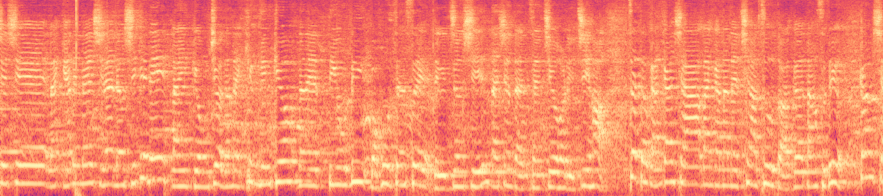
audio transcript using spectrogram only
谢谢，来今日呢是咱刘氏吉呢来恭祝咱的庆元宫，咱的张李国父先生刘尊神来向咱千秋贺日子哈。再度感感谢咱跟咱的请出大哥当司令，感谢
